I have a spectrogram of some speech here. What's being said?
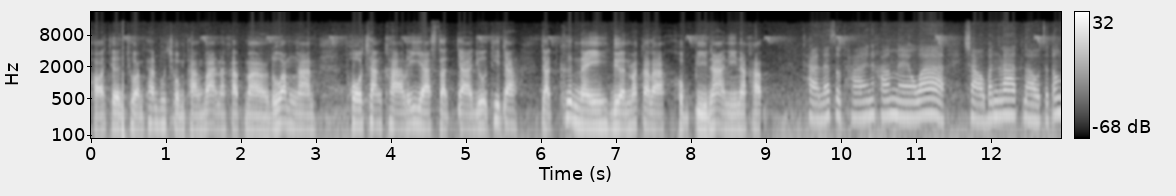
ขอเชิญชวนท่านผู้ชมทางบ้านนะครับ มาร่วมงานโพชังคาริยาสัจจายุที่จะจัดขึ้นในเดือนมกราคมปีหน้านี้นะครับ ค่ะและสุดท้ายนะคะแม้ว่า ชาวบ้านราชเราจะต้อง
